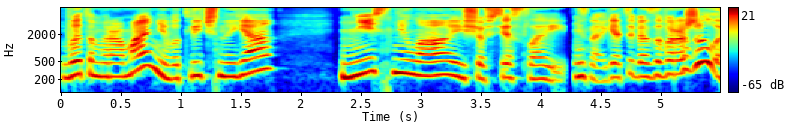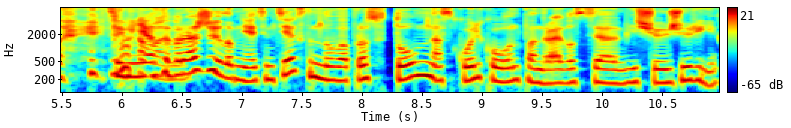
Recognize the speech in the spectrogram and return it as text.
в этом романе вот лично я не сняла еще все слои. Не знаю, я тебя заворожила? Ты меня романом? заворожила мне этим текстом, но вопрос в том, насколько он понравился еще и жюри.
